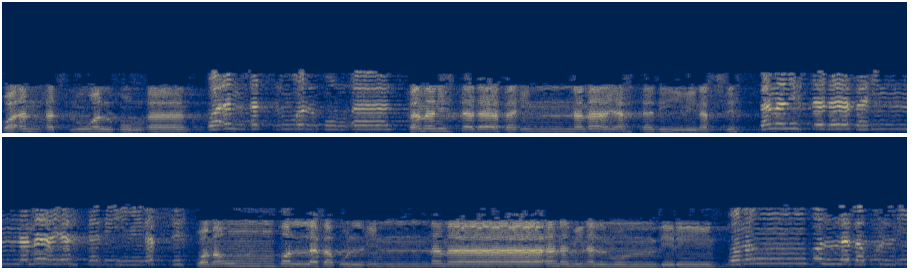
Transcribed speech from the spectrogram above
وأن أتلو القرآن وأن أتلو القرآن فمن اهتدى فإنما يهتدي لنفسه فمن اهتدى فإنما يهتدي لنفسه ومن ضل فقل إنما أنا من المنذرين ومن ضل فقل إنما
